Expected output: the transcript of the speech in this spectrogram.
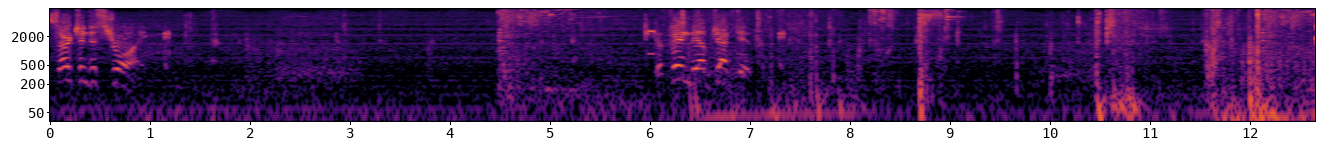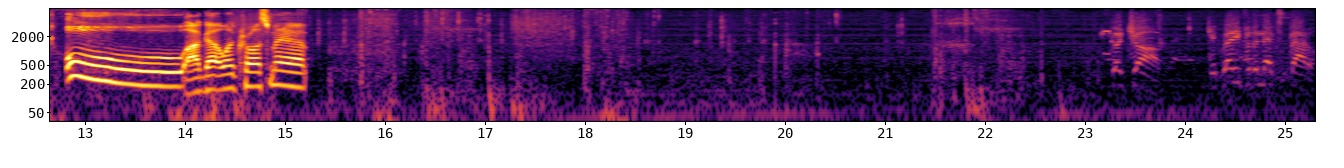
Search and destroy. Defend the objective. Oh, I got one cross map. Good job. Get ready for the next battle.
